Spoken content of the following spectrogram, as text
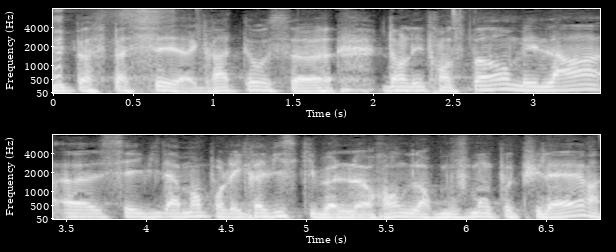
Ils, peuvent passer euh, gratos euh, dans les transports, mais là, c'est évidemment pour les grévistes qui veulent rendre leur mouvement populaire,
